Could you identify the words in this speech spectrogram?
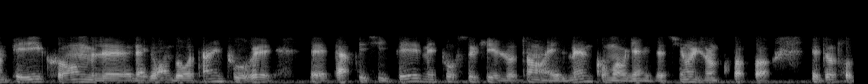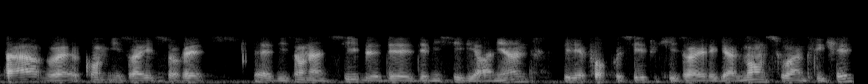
un pays comme la Grande-Bretagne pourrait participer, mais pour ce qui est de l'OTAN elle-même comme organisation, je ne crois pas. Et d'autre part, euh, comme Israël serait, euh, disons, un cible des, missiles iraniens, il est fort possible qu'Israël également soit impliqué.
